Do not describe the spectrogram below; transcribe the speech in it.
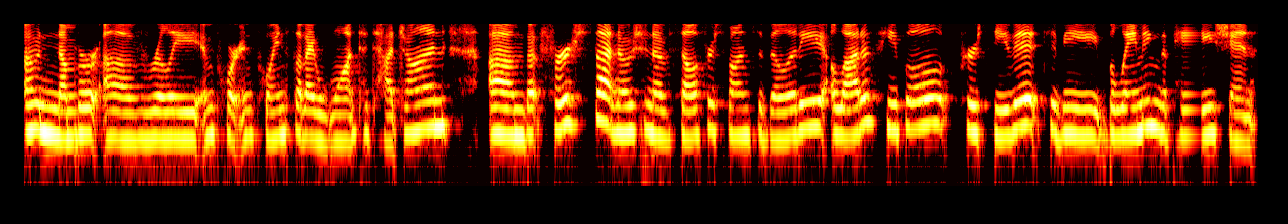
a number of really important points that I want to touch on. Um, but first, that notion of self responsibility, a lot of people perceive it to be blaming the patient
